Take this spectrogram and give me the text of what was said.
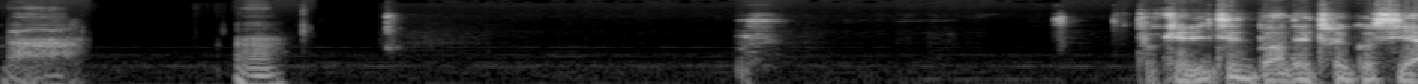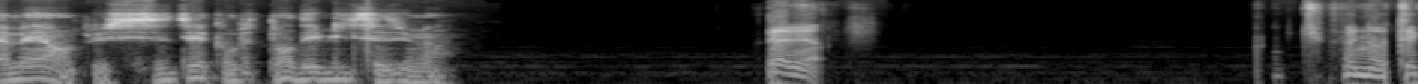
Bah. hein. Faut qualité de boire des trucs aussi amers en plus. C'était complètement débile ces humains. Très bien. Tu peux noter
